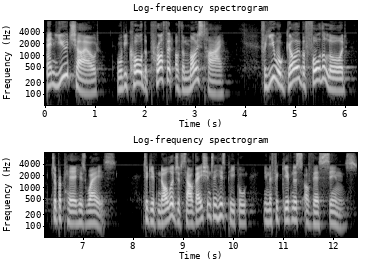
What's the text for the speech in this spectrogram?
And you, child, will be called the prophet of the Most High, for you will go before the Lord to prepare his ways, to give knowledge of salvation to his people in the forgiveness of their sins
